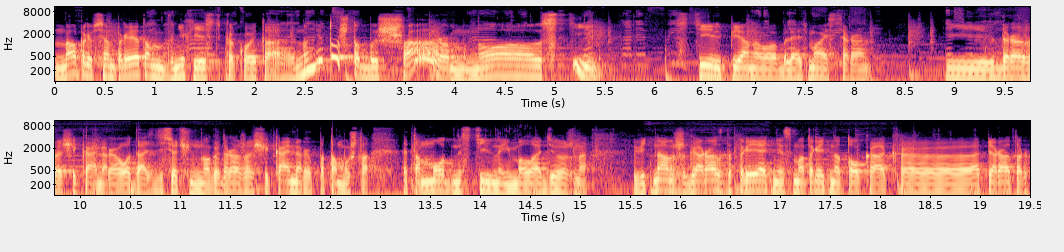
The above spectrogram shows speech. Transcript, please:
но при всем при этом в них есть какой-то, ну не то чтобы шарм, но стиль. Стиль пьяного, блядь, мастера и дрожащей камеры. О да, здесь очень много дрожащей камеры, потому что это модно, стильно и молодежно. Ведь нам же гораздо приятнее смотреть на то, как э, оператор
